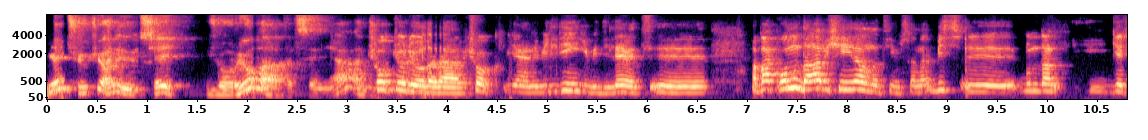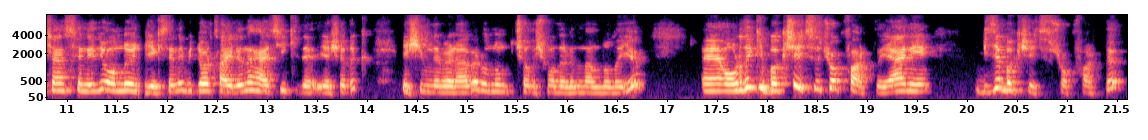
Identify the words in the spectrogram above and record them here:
Niye? Çünkü hani şey yoruyorlardır seni ya. Hani çok yoruyorlar abi çok yani bildiğin gibi değil evet. Ee, bak onun daha bir şeyini anlatayım sana. Biz e, bundan geçen sene değil ondan önceki sene bir dört aylığını Helsinki'de yaşadık eşimle beraber onun çalışmalarından dolayı. Ee, oradaki bakış açısı çok farklı yani bize bakış açısı çok farklı.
